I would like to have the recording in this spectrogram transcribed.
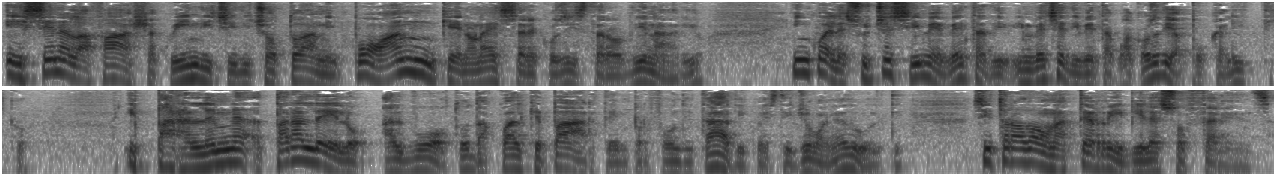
e se nella fascia 15-18 anni può anche non essere così straordinario, in quelle successive invece diventa qualcosa di apocalittico. E parallelo al vuoto, da qualche parte in profondità di questi giovani adulti, si trova una terribile sofferenza,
